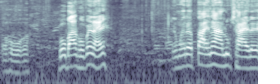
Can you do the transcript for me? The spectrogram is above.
โอ้โหโบบานผมไปไหน ยังไม่ได้ป้ายหน้าลูกชายเลย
